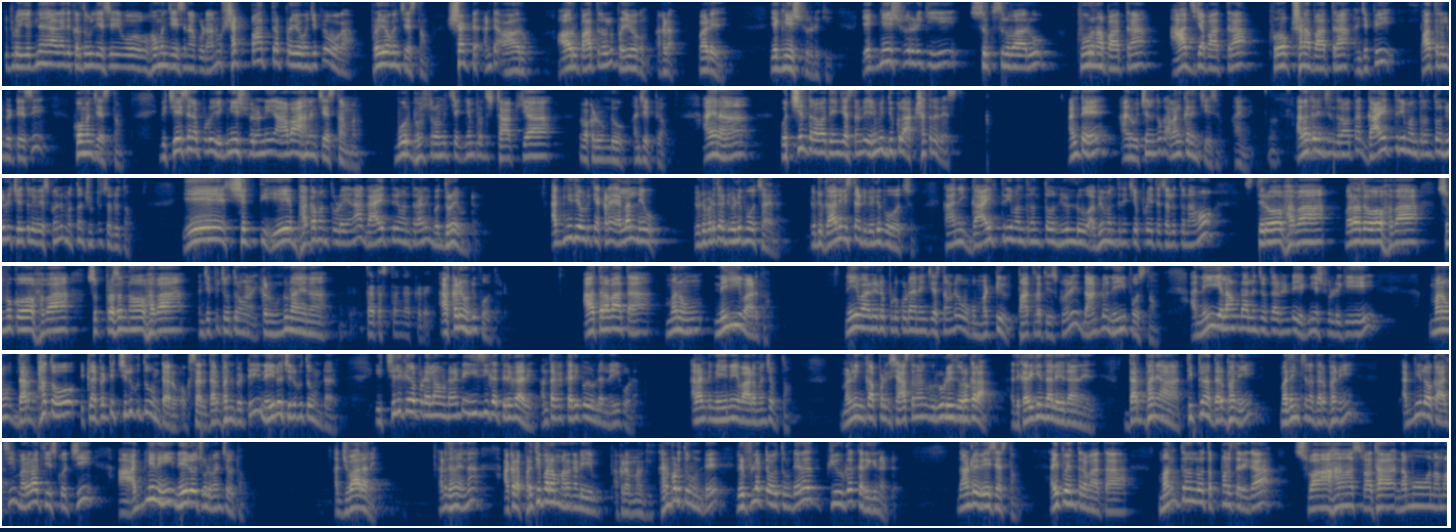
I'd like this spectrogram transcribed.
ఇప్పుడు యజ్ఞయాగాది క్రతువులు చేసి ఓ హోమం చేసినా కూడాను షట్ పాత్ర ప్రయోగం చెప్పి ఒక ప్రయోగం చేస్తాం. షట్ అంటే ఆరు. ఆరు పాత్రలు ప్రయోగం అక్కడ వాడేది యజ్ఞేశ్వరుడికి. యజ్ఞేశ్వరుడికి పాత్ర ఆద్య పాత్ర ప్రోక్షణ పాత్ర అని చెప్పి పాత్రలు పెట్టేసి హోమం చేస్తాం. ఇవి చేసినప్పుడు యజ్ఞేశ్వరుని ఆవాహనం చేస్తాం మనం. భూర్భుస్రోమిత్ యజ్ఞం ప్రతిష్టాప్య అక్కడ ఉండు అని చెప్పాం. ఆయన వచ్చిన తర్వాత ఏం చేస్తామంటే ఎనిమిది దిక్కుల అక్షతలు వేస్తాం. అంటే ఆయన వచ్చినందుకు అలంకరించేసాం ఆయన్ని. అలంకరించిన తర్వాత గాయత్రి మంత్రంతో నీళ్ళు చేతులు వేసుకొని మొత్తం చుట్టూ చల్లుతాం. ఏ శక్తి ఏ భగవంతుడైనా గాయత్రి మంత్రానికి బద్ధుడై ఉంటాడు. అగ్నిదేవుడికి ఎక్కడ ఎల్లలు లేవు. ఎటు పడితే అటు వెళ్ళిపోవచ్చు ఆయన. ఎటు గాలి వీస్తే అటు వెళ్ళిపోవచ్చు. కానీ గాయత్రి మంత్రంతో నీళ్ళు అభిమంత్రించి ఎప్పుడైతే చల్లుతున్నామో స్థిరో భవ వరదో భవ సుముఖో భవ సుప్రసన్నో భవ అని చెప్పి చూస్తున్నాం ఇక్కడ ఉండు నాయన. తటస్థంగా అక్కడే. అక్కడే ఉండిపోతాడు. ఆ తర్వాత మనం నెయ్యి వాడతాం. నెయ్యి వాడేటప్పుడు కూడా ఏం చేస్తామంటే ఒక మట్టి పాత్ర తీసుకొని దాంట్లో నెయ్యి పోస్తాం. ఆ నెయ్యి ఎలా ఉండాలని చెప్తాడంటే యజ్ఞేశ్వరుడికి మనం దర్భతో ఇట్లా పెట్టి చిలుకుతూ ఉంటారు. ఒకసారి దర్భని పెట్టి నెయ్యిలో చిలుకుతూ ఉంటారు. ఈ చిలికినప్పుడు ఎలా ఉండాలంటే ఈజీగా తిరగాలి. అంతగా కరిపోయి ఉండాలి నెయ్యి కూడా. అలాంటి నెయ్యినే వాడమని చెప్తాం. మళ్ళీ ఇంకా అప్పటికి శాస్త్రానికి రూఢి దొరకరా అది కరిగిందా లేదా అనేది. దర్భని ఆ తిప్పిన దర్భని మదించిన దర్భని అగ్నిలో కాల్చి మర్రా తీసుకొచ్చి ఆ అగ్నిని నెయ్యిలో చూడమని చెబుతాం. ఆ జ్వాలని. అర్థమైందా? అక్కడ ప్రతిఫలం మనకండి అక్కడ మనకి కనపడుతూ ఉంటే రిఫ్లెక్ట్ అవుతూ ఉంటేనే అది ప్యూర్గా కరిగినట్టు. దాంట్లో వేసేస్తాం. అయిపోయిన తర్వాత మంత్రంలో తప్పనిసరిగా స్వాహ స్వధ నమో నమ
